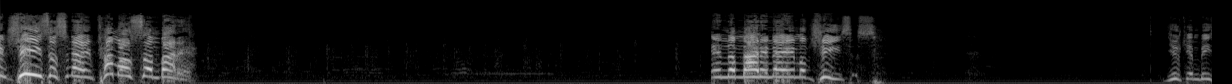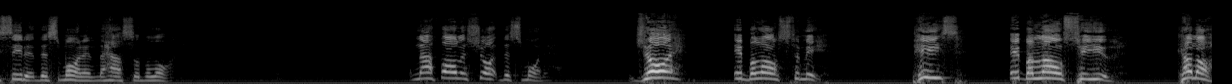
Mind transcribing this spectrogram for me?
In Jesus' name. Come on, somebody. In the mighty name of Jesus. You can be seated this morning in the house of the Lord. I'm not falling short this morning. Joy, it belongs to me. Peace, it belongs to you. Come on.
